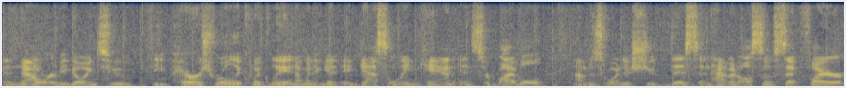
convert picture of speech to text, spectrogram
And now we're going to be going to the parish really quickly, and I'm going to get a gasoline can in survival. I'm just going to shoot this and have it also set fire,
